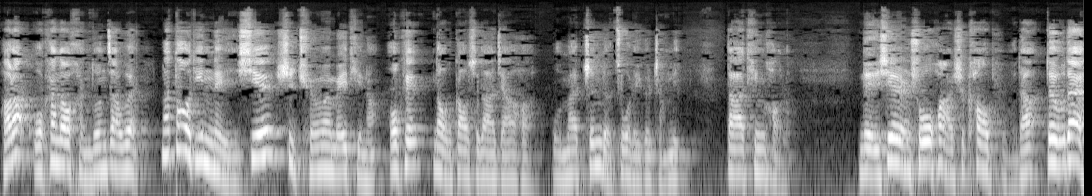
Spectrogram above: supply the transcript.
好了，我看到很多人在问，那到底哪些是权威媒体呢？OK，那我告诉大家哈，我们还真的做了一个整理，大家听好了，哪些人说话是靠谱的，对不对？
